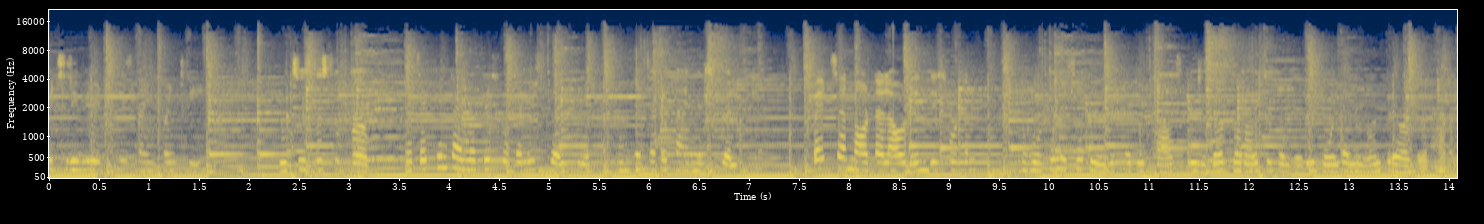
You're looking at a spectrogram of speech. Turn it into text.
Its review rating is 9.3, Which is the superb. The check-in time of this hotel is 12 pm And the check-out time is 12 pm. Pets are not allowed in this hotel. The hotel accepts major credit cards. We reserve the right to temporarily hold a and non-priority arrival.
